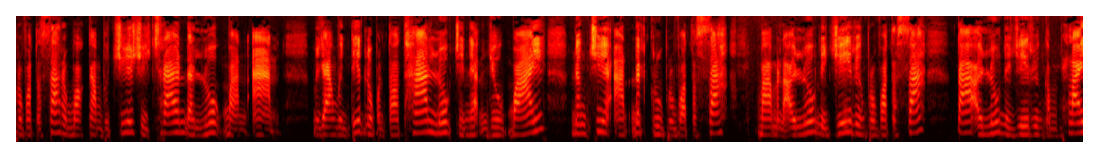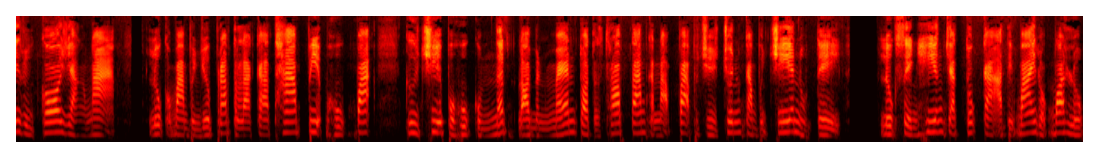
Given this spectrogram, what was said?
ប្រវត្តិសាស្ត្ររបស់កម្ពុជាជាច្រើនដែលលោកបានអាន ម្យ៉ាងវិញទៀតលោកបន្តថាលោកជាអ្នកនយោបាយនិងជាអតីតគ្រូប្រវត្តិសាស្ត្របើមិនឲ្យលោកនិយាយរឿងប្រវត្តិសាស្ត្រតើឲ្យលោកនិយាយរឿងកំ pl ៃឬក៏យ៉ាងណាលោកក៏បានបញ្យល់ប្រាប់តឡាការថាពាក្យពហុបកគឺជាពហុគំនិតដោយមិនមែនតតស្របតាមគណៈបកប្រជាជនកម្ពុជានោះទេលោកសេងហៀងចាត់ទុកការអធិប្បាយរបស់លោក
